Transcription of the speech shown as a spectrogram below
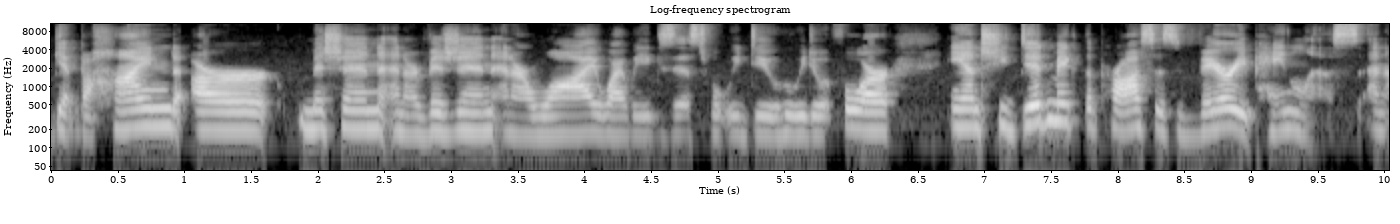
get behind our mission and our vision and our why, why we exist, what we do, who we do it for. And she did make the process very painless. And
